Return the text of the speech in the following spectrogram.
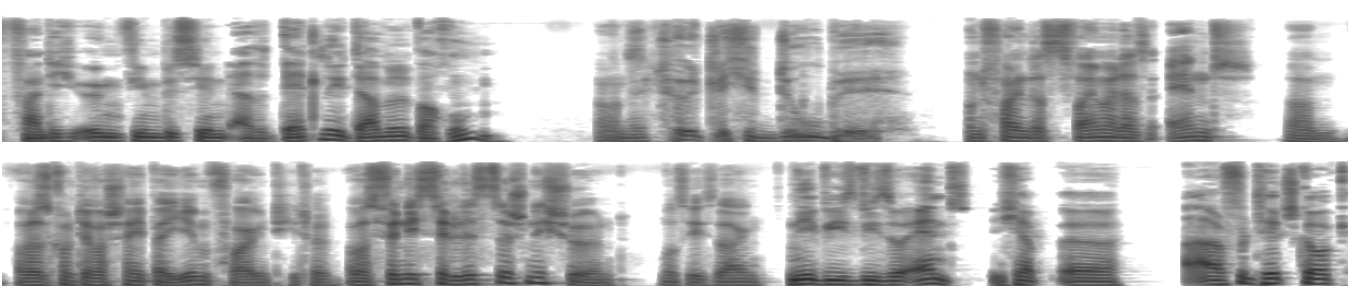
Fand ich irgendwie ein bisschen, also Deadly Double, warum? Nicht. Tödliche Double. Und vor allem das zweimal das End. Ähm, aber das kommt ja wahrscheinlich bei jedem Folgentitel. Aber das finde ich stilistisch nicht schön, muss ich sagen. Nee, wie, wieso End? Ich habe äh, Alfred Hitchcock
